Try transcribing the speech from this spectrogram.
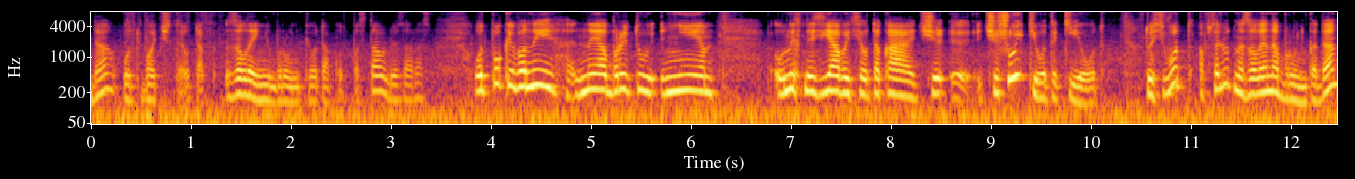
да? от бачите, отак, зелені бруньки, отак от поставлю зараз. От поки вони не обриту, не, у них не з'явиться отака е, чешуйки, отакі от, тобто от абсолютно зелена брунька. Да?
